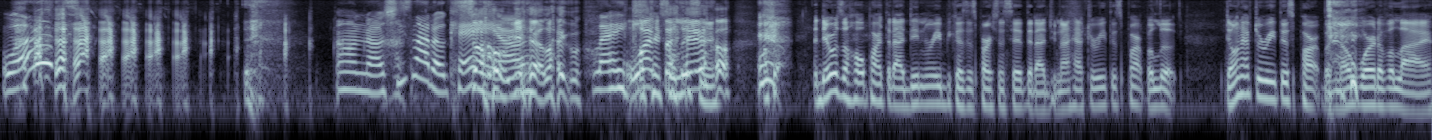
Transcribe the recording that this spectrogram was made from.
What? oh no, she's not okay. so y'all. yeah, like Like what Okay, the so listen. hell? There was a whole part that I didn't read because this person said that I do not have to read this part. But look, don't have to read this part, but no word of a lie.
